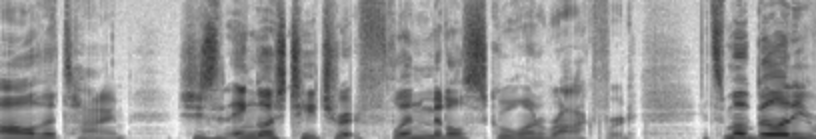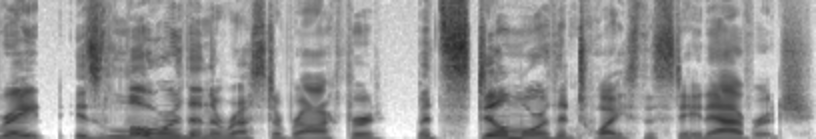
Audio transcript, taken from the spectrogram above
all the time. She's an English teacher at Flynn Middle School in Rockford. Its mobility rate is lower than the rest of Rockford, but still more than twice the state average.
